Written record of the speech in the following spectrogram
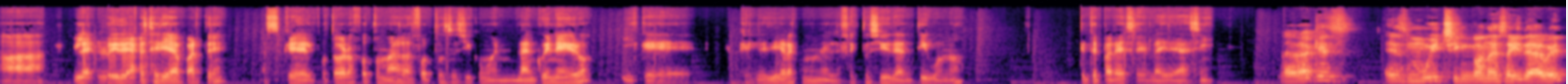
La- lo ideal sería aparte que el fotógrafo tomara las fotos así como en blanco y negro y que, le diera como el efecto así de antiguo, ¿no? ¿Qué te parece la idea así? La verdad que es, es muy chingona esa idea, güey.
